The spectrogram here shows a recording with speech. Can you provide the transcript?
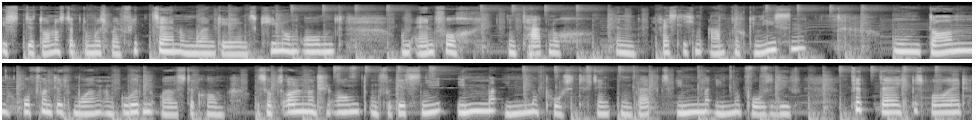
ist der Donnerstag, da muss man fit sein und morgen gehe ich ins Kino am Abend und einfach den Tag noch, den restlichen Abend noch genießen und dann hoffentlich morgen einen guten Arbeitstag haben. Also habt allen einen schönen Abend und vergesst nie, immer, immer positiv denken und bleibt immer, immer positiv. Für dich, bis bald.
